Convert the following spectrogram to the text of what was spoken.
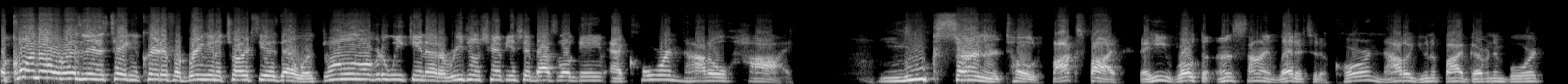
A Coronado resident is taking credit for bringing the tortillas that were thrown over the weekend at a regional championship basketball game at Coronado High. Luke Cerner told Fox 5 that he wrote the unsigned letter to the Coronado Unified Governing Board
